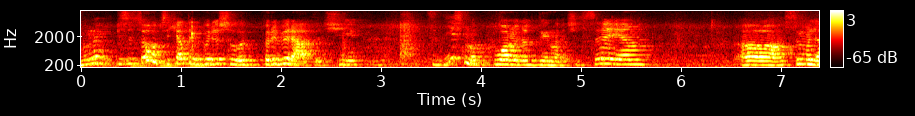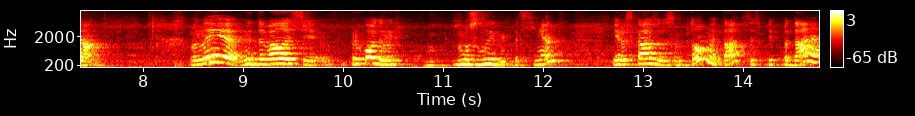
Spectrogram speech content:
вони після цього психіатри вирішили перевіряти, чи це дійсно хвора людина, чи це є е, симулянт. Вони не давалися, них можливий пацієнт і розказує симптоми, так, це співпадає.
